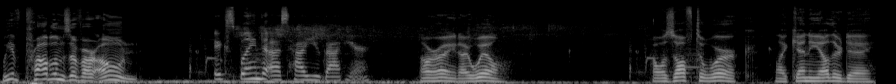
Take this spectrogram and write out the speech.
We have problems of our own. Explain to us how you got here. Alright, I will. I was off to work, like any other day.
